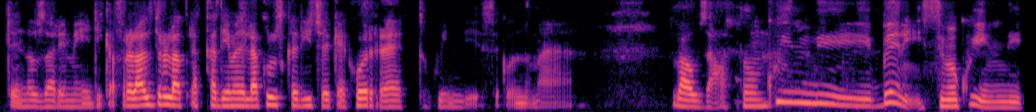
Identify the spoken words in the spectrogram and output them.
tendo a usare medica. Fra l'altro l'Accademia della Crusca dice che è corretto, quindi secondo me va usato. Quindi benissimo, quindi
